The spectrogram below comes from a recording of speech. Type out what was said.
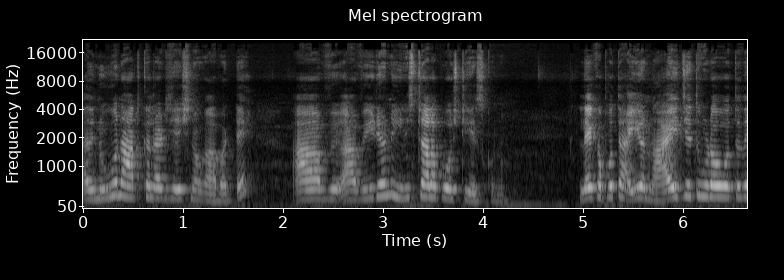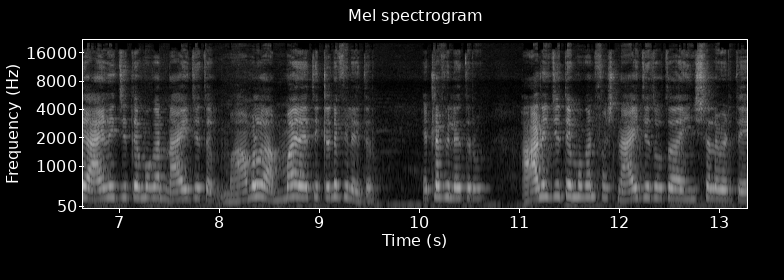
అది నువ్వు నాటకాలు ఆడి చేసినావు కాబట్టే ఆ ఆ వీడియోని ఇన్స్టాలో పోస్ట్ చేసుకున్నావు. లేకపోతే అయ్యో నా ఇజ్జత కూడా పోతుంది ఆయన ఇజ్జత్ ఏమో కానీ నా ఇజ్జత మామూలుగా అమ్మాయిలు అయితే ఇట్లనే ఫీల్ అవుతారు. ఎట్లా ఫీల్ అవుతారు? ఆని ఇజ్జత్ ఏమో కానీ ఫస్ట్ నా ఇజ్జత అవుతుంది ఇన్స్టాలో పెడితే?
